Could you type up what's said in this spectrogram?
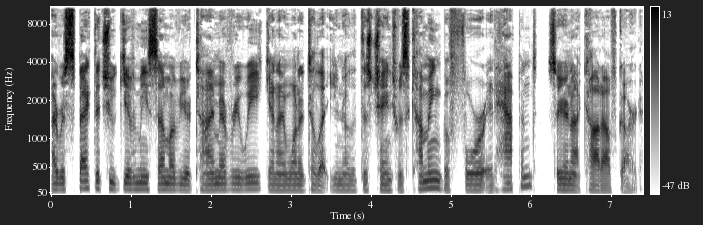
I respect that you give me some of your time every week, and I wanted to let you know that this change was coming before it happened, so you're not caught off guard.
